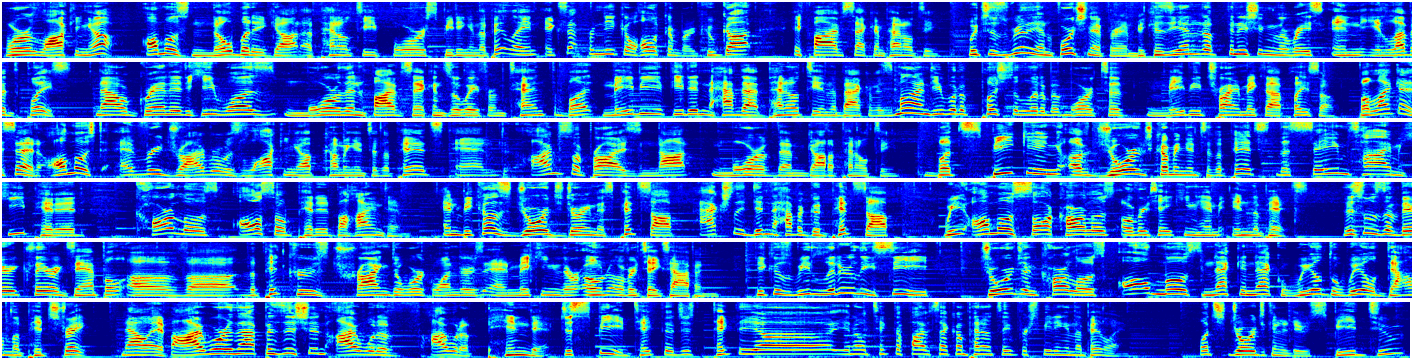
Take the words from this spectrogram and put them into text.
were locking up almost nobody got a penalty for speeding in the pit lane except for Nico Hulkenberg, who got a 5 second penalty, which is really unfortunate for him because he ended up finishing the race in 11th place. Now, granted, he was more than 5 seconds away from 10th, but maybe if he didn't have that penalty in the back of his mind, he would have pushed a little bit more to maybe try and make that place up. But like I said, almost every driver was locking up coming into the pits, and I'm surprised not more of them got a penalty. But speaking of George coming into the pits, the same time he pitted, Carlos also pitted behind him. And because George during this pit stop actually didn't have a good pit stop, we almost saw Carlos overtaking him in the pits. This was a very clear example of uh, the pit crews trying to work wonders and making their own overtakes happen. Because we literally see George and Carlos almost neck and neck, wheel to wheel down the pit straight. Now, if I were in that position, I would have I would have pinned it. Just speed. Take the just take the uh you know take the five second penalty for speeding in the pit lane. What's George gonna do? Speed too?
